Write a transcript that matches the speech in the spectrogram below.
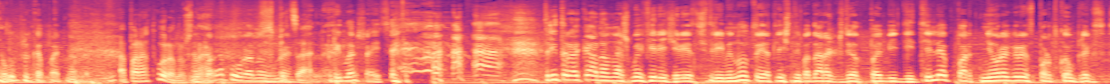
Глубже копать надо. Аппаратура нужна. Аппаратура нужна. Специально. Приглашайте. Три таракана в нашем эфире через 4 минуты. И отличный подарок ждет победителя. Партнер игры «Спорткомплекс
